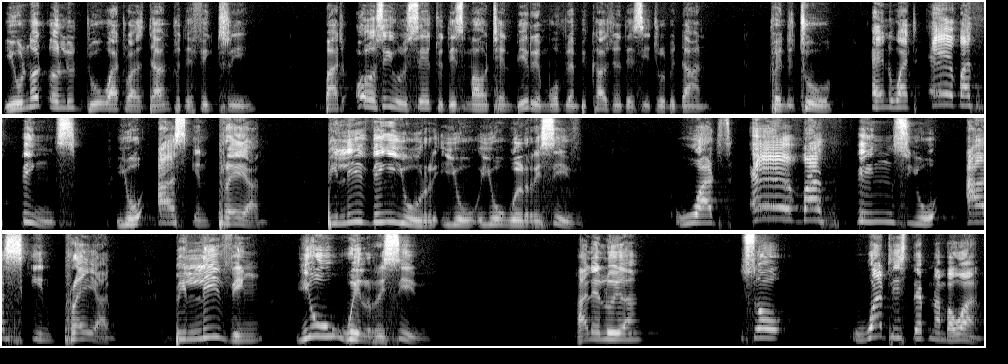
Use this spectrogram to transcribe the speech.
you will not only do what was done to the fig tree, but also you will say to this mountain, Be removed and be cast the sea, it will be done. 22. And whatever things you ask in prayer, believing you, you, you will receive. Whatever things you ask in prayer, believing you will receive. Hallelujah. So, what is step number one?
